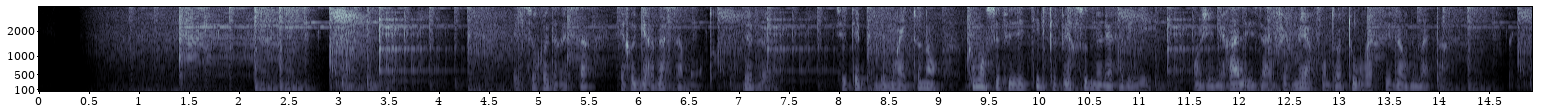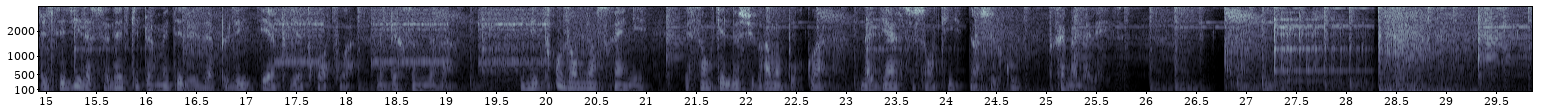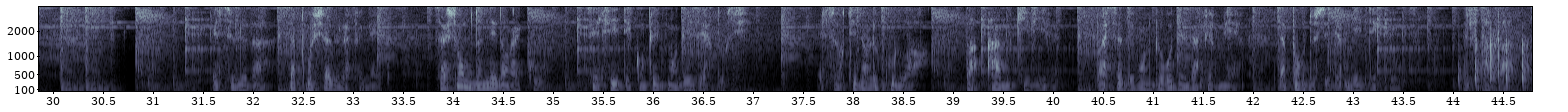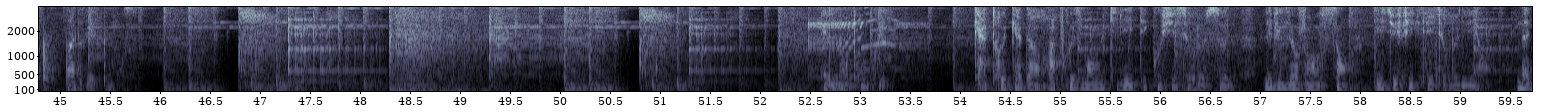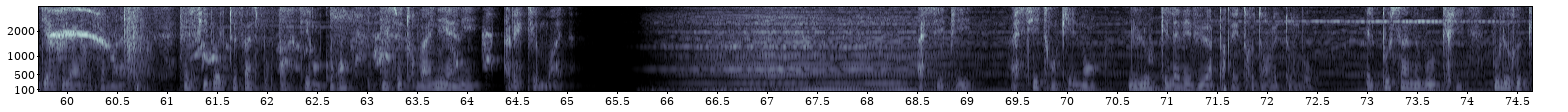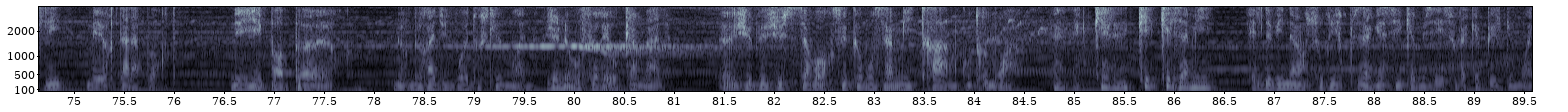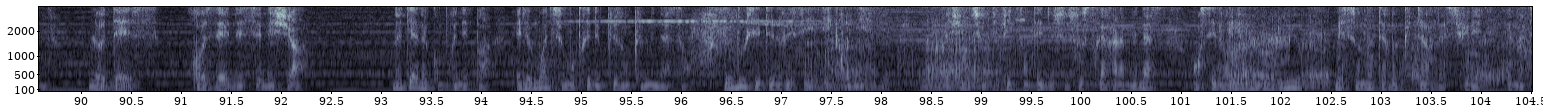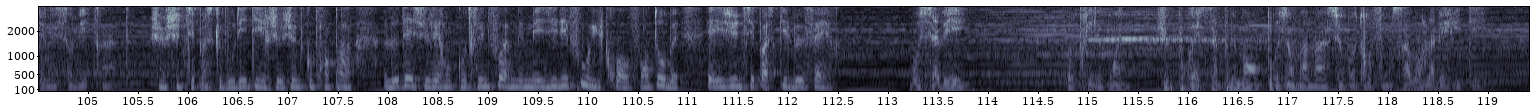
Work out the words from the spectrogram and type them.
Elle se redressa et regarda sa montre. 9 heures. C'était pour le moins étonnant. Comment se faisait-il que personne ne l'ait réveillée? En général, les infirmières font un tour vers 6 heures du matin. Elle saisit la sonnette qui permettait de les appeler et appuya trois fois, mais personne ne vint. Une étrange ambiance régnait, et sans qu'elle ne sût vraiment pourquoi, Nadia se sentit d'un seul coup très mal à l'aise. Elle se leva, s'approcha de la fenêtre. Sa chambre donnait dans la cour. Celle-ci était complètement déserte aussi. Elle sortit dans le couloir. Pas âme qui vive. Passa devant le bureau des infirmières. La porte de ce dernier était close. Elle frappa. Pas de réponse. Elle l'entr'ouvrit. Quatre cadavres affreusement mutilés étaient couchés sur le sol, les visages en sang, les yeux fixés sur le néant. Nadia roula et referma la porte. Elle fit volte-face pour partir en courant, mais se trouva nez à nez avec le moine. À ses pieds, assis tranquillement, le loup qu'elle avait vu apparaître dans le tombeau. Elle poussa un nouveau cri, voulut reculer, mais heurta la porte. N'ayez pas peur, murmura d'une voix douce le moine. Je ne vous ferai aucun mal. Euh, je veux juste savoir ce que vos amis trament contre moi. Euh, quels amis Elle devina un sourire plus agacé qu'amusé sous la capuche du moine. L'Odesse, Rosen et Sénécha. Nadia ne comprenait pas, et le moine se montrait de plus en plus menaçant. Le loup s'était dressé et grognait. La jeune scientifique tentait de se soustraire à la menace en s'éloignant le long du mur, mais son interlocuteur la suivait et maintenait son étreinte. Je, ne sais pas ce que vous voulez dire, je, ne comprends pas. L'Odesse, je l'ai rencontré une fois, mais, il est fou, il croit aux fantômes, et je ne sais pas ce qu'il veut faire. Vous savez, reprit le moine, je pourrais simplement, en posant ma main sur votre front, savoir la vérité.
